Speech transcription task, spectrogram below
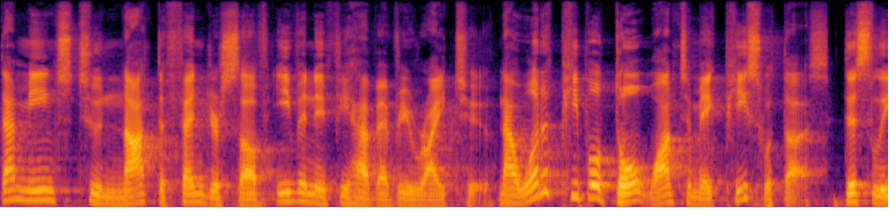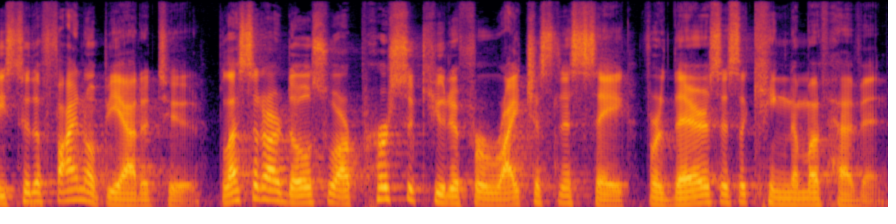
that means to not defend yourself, even if you have every right to. Now, what if people don't want to make peace with us? This leads to the final beatitude Blessed are those who are persecuted for righteousness' sake, for theirs is the kingdom of heaven.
